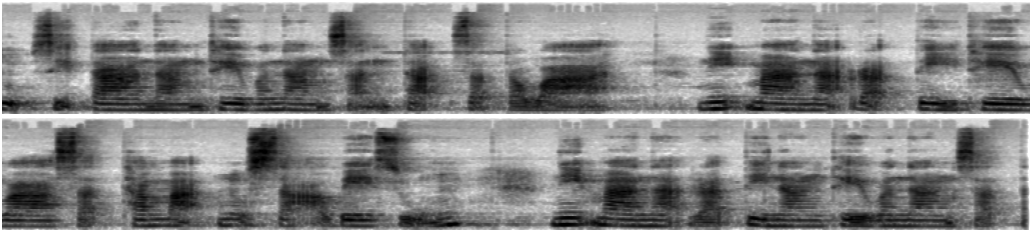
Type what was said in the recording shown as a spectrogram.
ดุสิตานังเทวนังสันทสัตวา นิมานะรตีเทวาสัทธมนุสาเวสุง นิมานะรตินังเทวนังสัตต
